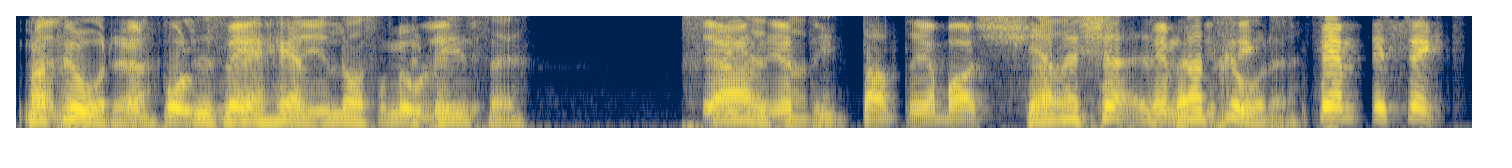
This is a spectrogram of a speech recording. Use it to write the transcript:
Vad tror du men Du som är helt lost på priser. Släng Ja, ut jag någonting. tittar inte, jag bara kör. Ja, men kör- på. vad tror du? 56!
